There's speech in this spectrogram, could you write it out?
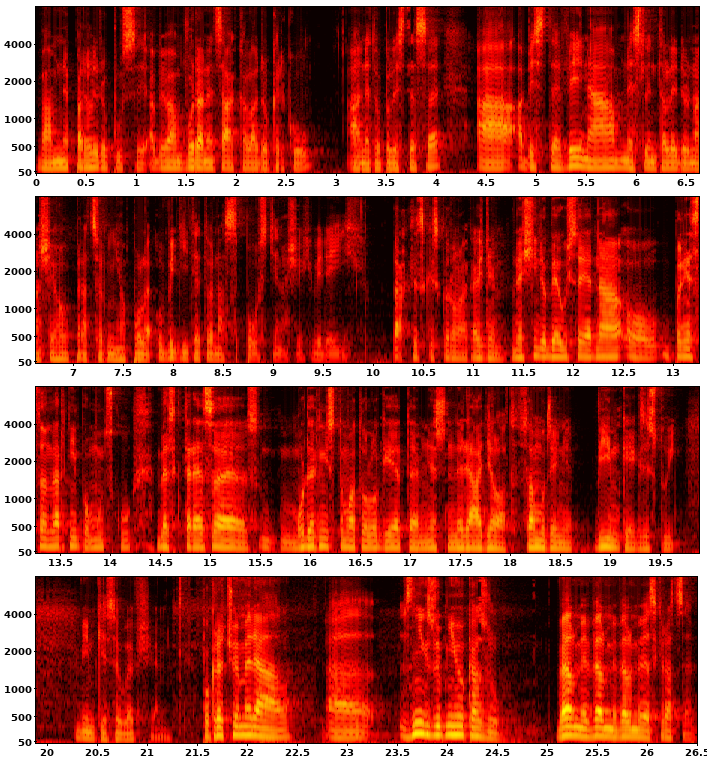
vám nepadaly do pusy, aby vám voda necákala do krku, a netopili jste se a abyste vy nám neslintali do našeho pracovního pole. Uvidíte to na spoustě našich videích. Prakticky skoro na každém. V dnešní době už se jedná o úplně standardní pomůcku, bez které se moderní stomatologie téměř nedá dělat. Samozřejmě výjimky existují. Výjimky jsou ve všem. Pokračujeme dál. Vznik zubního kazu. Velmi, velmi, velmi ve zkratce.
